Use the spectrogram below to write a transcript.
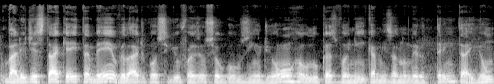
Vale destaque aí também, o Viládio conseguiu fazer o seu golzinho de honra, o Lucas Vanin, camisa número 31,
